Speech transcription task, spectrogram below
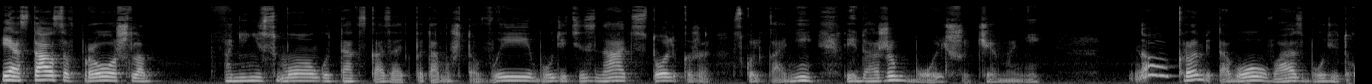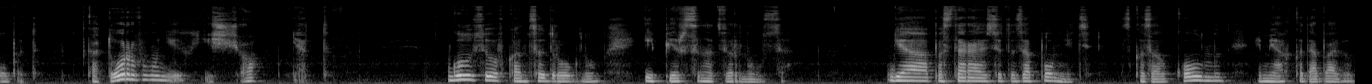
и остался в прошлом». Они не смогут так сказать, потому что вы будете знать столько же, сколько они, и даже больше, чем они. Но, кроме того, у вас будет опыт, которого у них еще нет. Голос его в конце дрогнул, и Пирсон отвернулся. «Я постараюсь это запомнить», — сказал Колман и мягко добавил.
